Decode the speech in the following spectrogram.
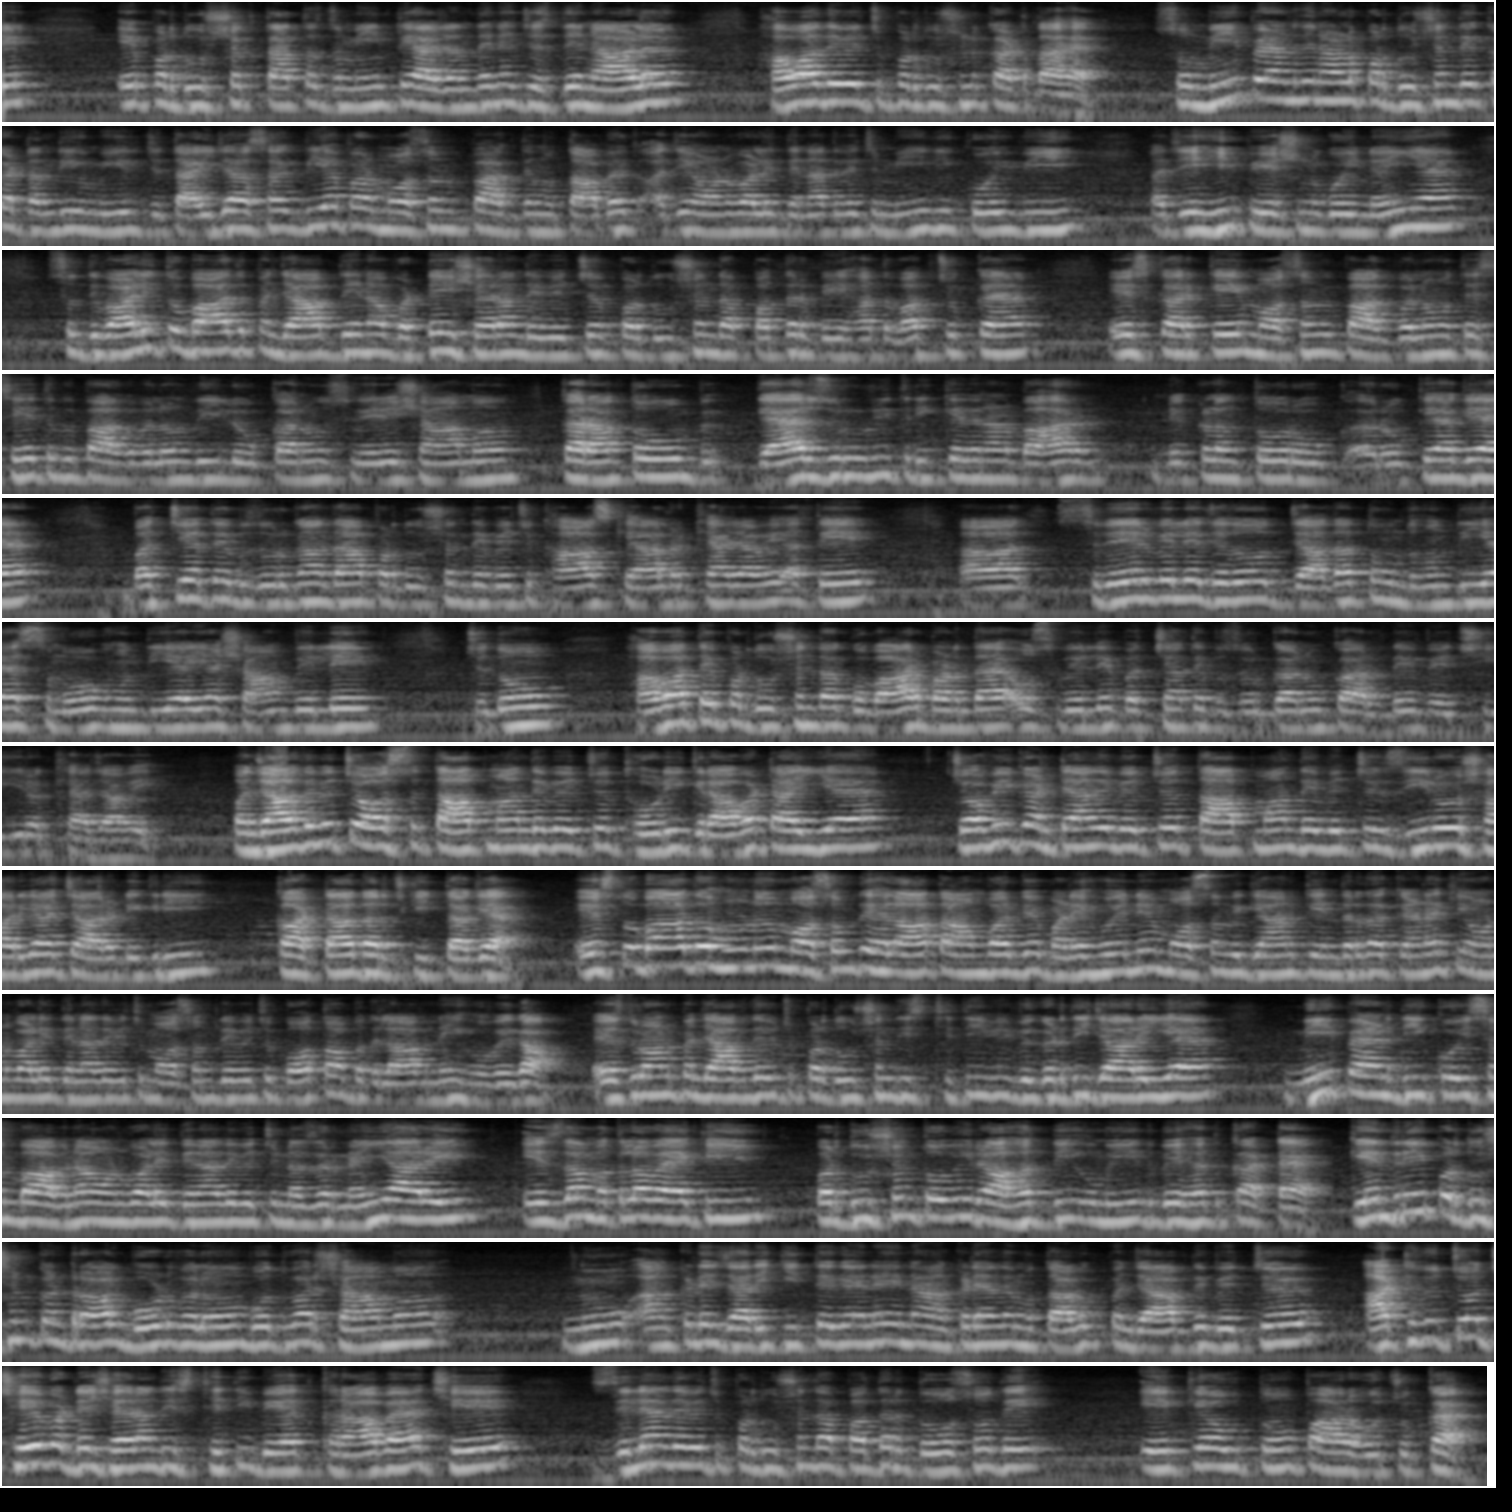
ਇਹ ਪ੍ਰਦੂਸ਼ਕ ਤੱਤ ਜ਼ਮੀਨ ਤੇ ਆ ਜਾਂਦੇ ਨੇ, ਜਿਸ ਦੇ ਨਾਲ ਹਵਾ ਦੇ ਵਿੱਚ ਪ੍ਰਦੂਸ਼ਣ ਘਟਦਾ ਹੈ। ਸੋ ਮੀਂਹ ਪੈਣ ਦੇ ਨਾਲ ਪ੍ਰਦੂਸ਼ਣ ਦੇ ਘਟਣ ਦੀ ਉਮੀਦ ਜਤਾਈ ਜਾ ਸਕਦੀ ਹੈ, ਪਰ ਮੌਸਮ ਵਿਭਾਗ ਦੇ ਮੁਤਾਬਕ ਅਜੇ ਆਉਣ ਵਾਲੇ ਦਿਨਾਂ ਦੇ ਵਿੱਚ ਮੀਂਹ ਦੀ ਕੋਈ ਵੀ ਅਜਿਹੀ ਪੇਸ਼ਨਗੋਈ ਨਹੀਂ ਹੈ। ਸੋ ਦੀਵਾਲੀ ਤੋਂ ਬਾਅਦ ਪੰਜਾਬ ਦੇ ਇਹਨਾਂ ਵੱਡੇ ਸ਼ਹਿਰਾਂ ਦੇ ਵਿੱਚ ਪ੍ਰਦੂਸ਼ਣ ਦਾ ਪੱਧਰ ਬੇਹੱਦ ਵੱਧ ਚੁੱਕਾ ਹੈ। ਇਸ ਕਰਕੇ ਮੌਸਮ ਵਿਭਾਗ ਵੱਲੋਂ ਤੇ ਸਿਹਤ ਵਿਭਾਗ ਵੱਲੋਂ ਵੀ ਲੋਕਾਂ ਨੂੰ ਸਵੇਰੇ ਸ਼ਾਮ ਘਰਾਂ ਤੋਂ ਗੈਰ ਜ਼ਰੂਰੀ ਤਰੀਕੇ ਦੇ ਨਾਲ ਬਾਹਰ ਨਿਕਲਣ ਤੋਂ ਰੋਕ, ਰੋਕਿਆ ਗਿਆ ਹੈ। ਬੱਚੇ ਅਤੇ ਬਜ਼ੁਰਗਾਂ ਦਾ ਪ੍ਰਦੂਸ਼ਣ ਦੇ ਵਿੱਚ ਖਾਸ ਖਿਆਲ ਰੱਖਿਆ ਜਾਵੇ ਅਤੇ ਸਵੇਰ ਵੇਲੇ ਜਦੋਂ ਜ਼ਿਆਦਾ ਧੁੰਦ ਹੁੰਦੀ ਹੈ, ਸਮੋਗ ਹੁੰਦੀ ਹੈ ਜਾਂ ਸ਼ਾਮ ਵੇਲੇ ਜਦੋਂ ਹਵਾ ਤੇ ਪ੍ਰਦੂਸ਼ਣ ਦਾ ਗੁਬਾਰ ਬਣਦਾ ਹੈ, ਉਸ ਵੇਲੇ ਬੱਚਿਆਂ ਤੇ ਬਜ਼ੁਰਗਾਂ ਨੂੰ ਘਰ ਦੇ ਵਿੱਚ ਹੀ ਰੱਖਿਆ ਜਾਵੇ। ਪੰਜਾਬ ਦੇ ਵਿੱਚ ਔਸਤ ਤਾਪਮਾਨ ਦੇ ਵਿੱਚ ਥੋੜੀ ਗਿਰਾਵਟ ਆਈ ਹੈ। 24 ਘੰਟਿਆਂ ਦੇ ਵਿੱਚ ਤਾਪਮਾਨ ਦੇ ਵਿੱਚ 0.4 ਡਿਗਰੀ ਘਾਟਾ ਦਰਜ ਕੀਤਾ ਗਿਆ। ਇਸ ਤੋਂ ਬਾਅਦ ਹੁਣ ਮੌਸਮ ਦੇ ਹਾਲਾਤ ਆਮ ਵਰਗੇ ਬਣੇ ਹੋਏ ਨੇ। ਮੌਸਮ ਵਿਗਿਆਨ ਕੇਂਦਰ ਦਾ ਕਹਿਣਾ ਹੈ ਕਿ ਆਉਣ ਵਾਲੇ ਦਿਨਾਂ ਦੇ ਵਿੱਚ ਮੌਸਮ ਦੇ ਵਿੱਚ ਬਹੁਤਾ ਬਦਲਾਅ ਨਹੀਂ ਹੋਵੇਗਾ। ਇਸ ਦੌਰਾਨ ਪੰਜਾਬ ਦੇ ਵਿੱਚ ਪ੍ਰਦੂਸ਼ਣ ਦੀ ਸਥਿਤੀ ਵੀ ਵਿਗੜਦੀ ਜਾ ਰਹੀ ਹੈ। ਮੀਂਹ ਪੈਣ ਦੀ ਕੋਈ ਸੰਭਾਵਨਾ ਆਉਣ ਵਾਲੇ ਦਿਨਾਂ ਦੇ ਵਿੱਚ ਨਜ਼ਰ ਨਹੀਂ ਆ ਰਹੀ। ਇਸ ਦਾ ਮਤਲਬ ਹੈ ਕਿ ਪ੍ਰਦੂਸ਼ਣ ਤੋਂ ਵੀ ਰਾਹਤ ਦੀ ਉਮੀਦ ਬੇਹੱਦ ਘੱਟ ਹੈ। ਕੇਂਦਰੀ ਪ੍ਰਦੂਸ਼ਣ ਕੰਟਰੋਲ ਬੋਰਡ ਵੱਲੋਂ ਬੁੱਧਵਾਰ ਸ਼ਾਮ ਨੂੰ ਅੰਕੜੇ ਜਾਰੀ ਕੀਤੇ ਗਏ ਨੇ। ਇਹਨਾਂ ਅੰਕੜਿਆਂ ਦੇ ਮੁਤਾਬਕ ਪੰਜਾਬ ਦੇ ਵਿੱਚ 8 ਵਿੱਚੋਂ 6 ਵੱਡੇ ਸ਼ਹਿਰਾਂ ਦੀ ਸਥਿਤੀ ਬੇਹੱਦ ਖਰਾਬ ਹੈ। 6 ਜ਼ਿਲ੍ਹਿਆਂ ਦੇ ਵਿੱਚ ਪ੍ਰਦੂਸ਼ਣ ਦਾ ਪੱਧਰ 200 ਦੇ ਏਕਿਊ ਤੋਂ ਪਾਰ ਹੋ ਚੁੱਕਾ ਹੈ।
